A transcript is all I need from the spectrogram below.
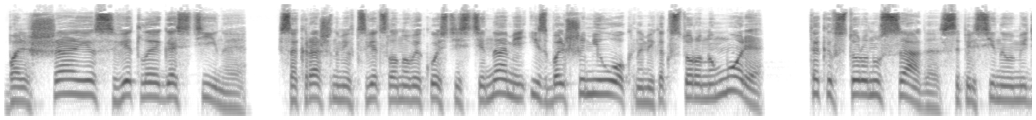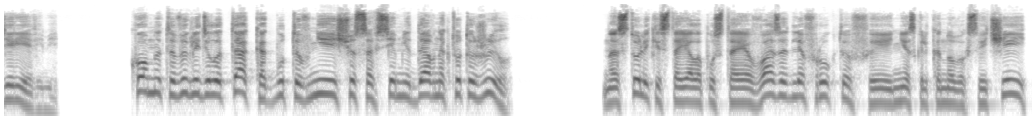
Большая светлая гостиная с окрашенными в цвет слоновой кости стенами и с большими окнами как в сторону моря, так и в сторону сада с апельсиновыми деревьями. Комната выглядела так, как будто в ней еще совсем недавно кто-то жил. На столике стояла пустая ваза для фруктов и несколько новых свечей.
